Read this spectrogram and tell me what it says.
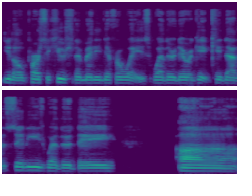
you know, persecution in many different ways. Whether they were getting kicked out of cities, whether they uh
